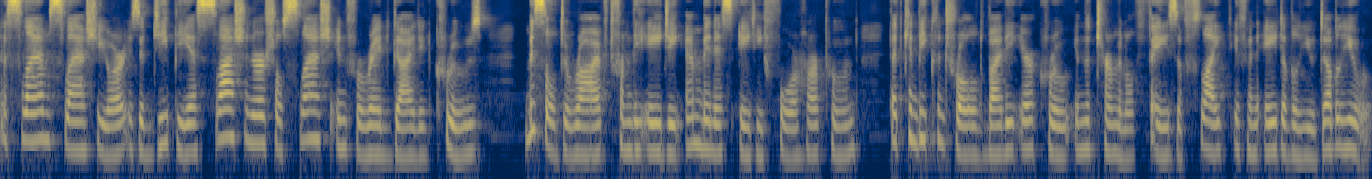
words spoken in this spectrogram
The SLAM slash ER is a GPS/inertial/infrared guided cruise missile derived from the AGM-84 Harpoon that can be controlled by the aircrew in the terminal phase of flight if an AWW.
